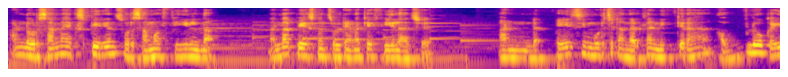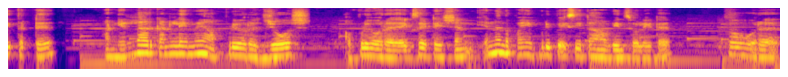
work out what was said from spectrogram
அண்ட் ஒரு செம எக்ஸ்பீரியன்ஸ் ஒரு செம ஃபீல் தான். நல்லா பேசணும்னு சொல்லிட்டு எனக்கே ஃபீல் ஆச்சு. அண்ட் பேசி முடிச்சுட்டு அந்த இடத்துல நிற்கிறேன் அவ்வளோ கைத்தட்டு. அண்ட் எல்லார் கண்ணிலையுமே அப்படி ஒரு ஜோஷ் அப்படி ஒரு எக்ஸைட்டேஷன் என்ன இந்த பையன் இப்படி பேசிட்டான் அப்படின்னு சொல்லிட்டு. ஸோ ஒரு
